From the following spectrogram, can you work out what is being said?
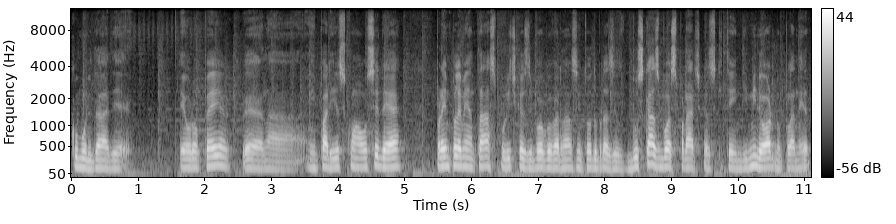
comunidade europeia, é, na, em Paris, com a OCDE, para implementar as políticas de boa governança em todo o Brasil. Buscar as boas práticas que tem de melhor no planeta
